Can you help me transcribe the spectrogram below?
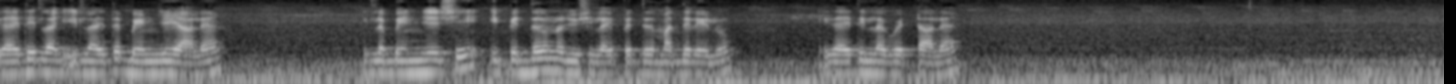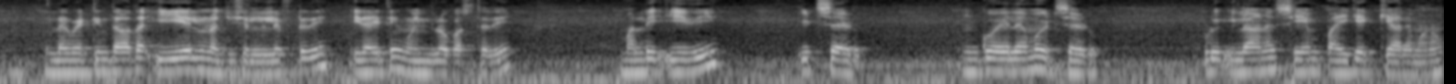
ఇదైతే ఇట్లా ఇట్లా అయితే బెండ్ చేయాలి. ఇట్లా బెండ్ చేసి ఈ పెద్దది ఉన్న చూసిలా ఈ పెద్దది మధ్యలేలు ఇదైతే ఇలా పెట్టాలి. ఇలా పెట్టిన తర్వాత ఈ ఏలు ఉన్న చూసి లెఫ్ట్ది ఇదైతే ఇంకో ఇందులోకి వస్తుంది. మళ్ళీ ఇది ఇటు సైడ్ ఇంకో ఏలేమో ఇటు సైడు ఇప్పుడు ఇలానే సేమ్ పైకి ఎక్కియాలి మనం.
